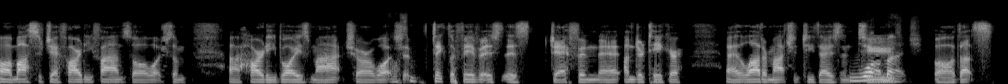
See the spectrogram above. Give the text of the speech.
I'm a massive Jeff Hardy fan, so I'll watch some uh, Hardy Boys match, or I'll watch. Awesome. A particular favorite is, is Jeff and uh, Undertaker, uh, ladder match in 2002. What match? Oh, that's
